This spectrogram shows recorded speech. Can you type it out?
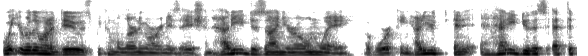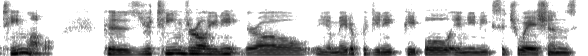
what you really want to do is become a learning organization. How do you design your own way of working? How do you and, and how do you do this at the team level? Because your teams are all unique. They're all you know made up of unique people in unique situations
